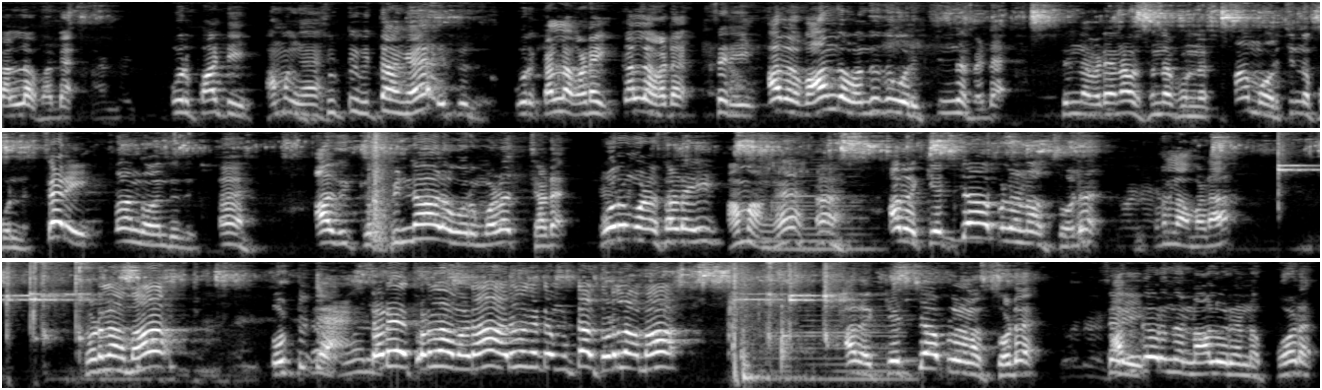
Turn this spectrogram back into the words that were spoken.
கல்ல வடை. ஒரு பாட்டி ஆமாங்க. சுட்டு வித்தாங்க. வித்தது. ஒரு கள்ள வடை. கல்ல வடை. சரி. அத வாங்க வந்தது ஒரு சின்ன வடை. சின்ன விடைனா ஒரு சின்ன பொண்ணு. ஆமா ஒரு சின்ன பொண்ணு. சரி. வாங்க வந்தது. அதுக்கு பின்னால ஒரு முளை சடை ஒரு முறை சடை ஆமாங்க அத கெச்சாப்புல நான் தொட தொடலாமாடா தொடலாமா? தொட்டுட்டேன். சடைய தொடலாமாடா? அறுபது கட்ட முட்டாள் தொடலாமா? அத கெச்சாப்புல நான் தொட. அங்க இருந்த நாலு என்ன போட.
